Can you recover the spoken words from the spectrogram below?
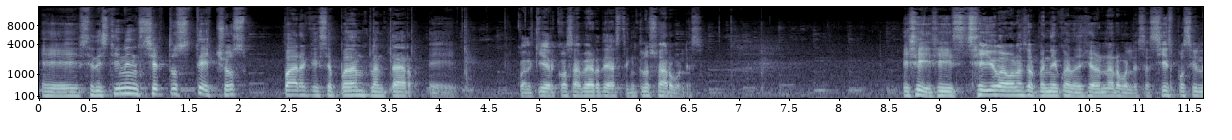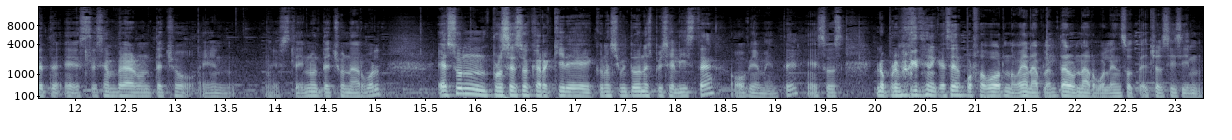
eh, se destinen ciertos techos para que se puedan plantar eh, cualquier cosa verde, hasta incluso árboles. Y sí, sí, sí, yo me sorprendí cuando dijeron árboles. Así es posible este, sembrar un techo en, este, en un techo un árbol. Es un proceso que requiere conocimiento de un especialista, obviamente. Eso es lo primero que tienen que hacer. Por favor, no vayan a plantar un árbol en su techo así sin,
